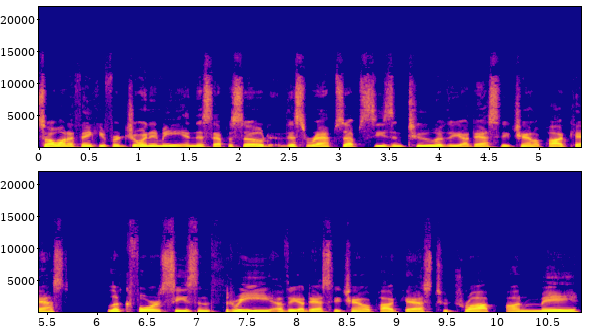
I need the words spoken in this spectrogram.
So I want to thank you for joining me in this episode. This wraps up season two of the Audacity Channel podcast. Look for season three of the Audacity Channel podcast to drop on May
